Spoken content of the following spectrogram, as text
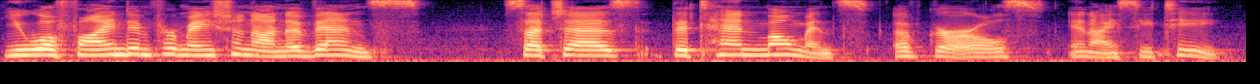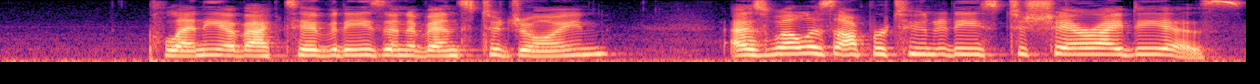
You will find information on events such as the 10 moments of Girls in ICT, plenty of activities and events to join, as well as opportunities to share ideas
